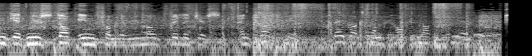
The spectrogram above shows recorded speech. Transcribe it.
Can't get new stock in from the remote villages. And trust me, they got some top-notch gear.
